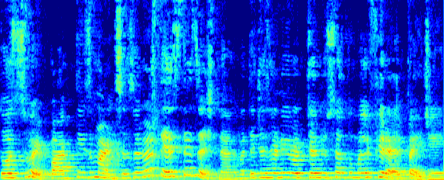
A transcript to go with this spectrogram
तोच स्वयंपाक तीच माणसं सगळं तेच तेच असणार. मग त्याच्यासाठी रोजच्या दिवसात तुम्हाला फिरायला पाहिजे.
